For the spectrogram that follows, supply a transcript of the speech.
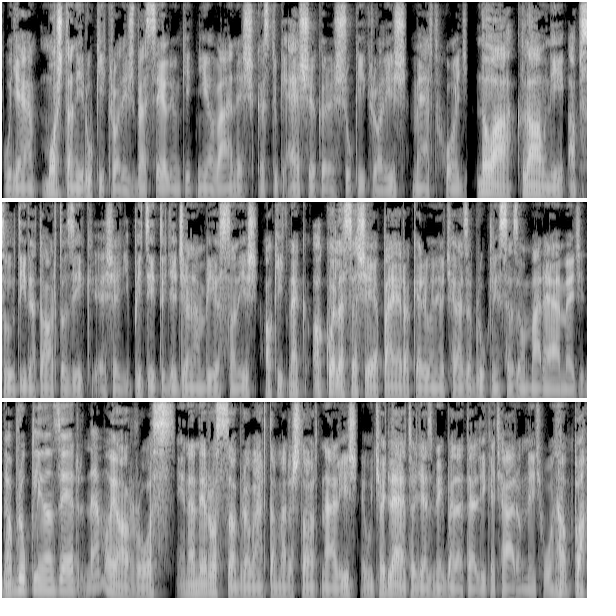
ugye mostani rukikról is beszélünk itt nyilván, és köztük elsőkörös rukikról is, mert hogy Noah Clowney abszolút ide tartozik, és egy picit ugye Jalen Wilson is, akiknek akkor lesz esélye pályára kerülni, hogyha ez a Brooklyn szezon már elmegy. De a Brooklyn azért nem olyan rossz, én ennél rosszabbra vártam már a startnál is, úgyhogy lehet, hogy ez még beletellik egy 3-4 hónapba.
